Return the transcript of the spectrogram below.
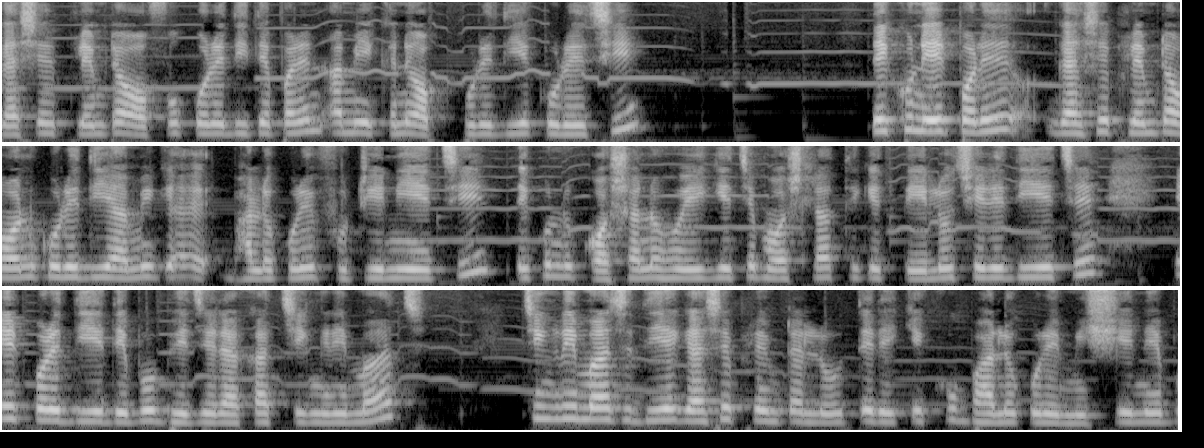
গ্যাসের ফ্লেমটা অফও করে দিতে পারেন। আমি এখানে অফ করে দিয়ে করেছি। দেখুন, এরপরে গ্যাসের ফ্লেমটা অন করে দিয়ে আমি ভালো করে ফুটিয়ে নিয়েছি। দেখুন, কষানো হয়ে গিয়েছে মশলা থেকে তেলও ছেড়ে দিয়েছে। এরপরে দিয়ে দেব ভেজে রাখা চিংড়ি মাছ। চিংড়ি মাছ দিয়ে গ্যাসের ফ্লেমটা লোতে রেখে খুব ভালো করে মিশিয়ে নেব।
